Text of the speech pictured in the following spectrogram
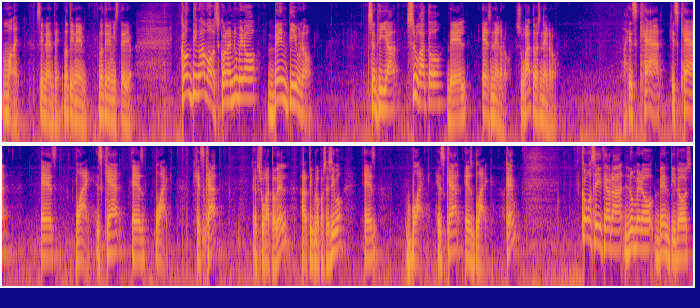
mine. Simplemente, no tiene, no tiene misterio. Continuamos con la número 21. Sencilla, su gato de él es negro. Su gato es negro. His cat, his cat is black. His cat is black. His cat, es su gato de él, artículo posesivo, es black. His cat is black. ¿Ok? ¿Cómo se dice ahora número 22?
